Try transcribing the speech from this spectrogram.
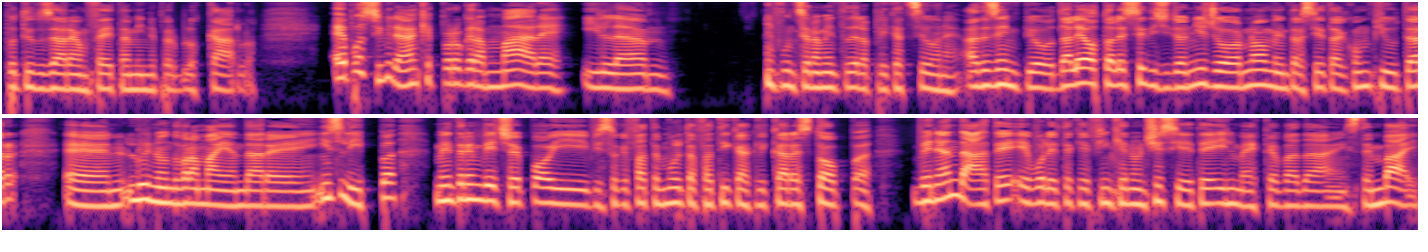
potete usare Amphetamine per bloccarlo è possibile anche programmare il, um, il, funzionamento dell'applicazione. Ad esempio, dalle 8 alle 16 di ogni giorno, mentre siete al computer, eh, lui non dovrà mai andare in sleep, mentre invece poi, visto che fate molta fatica a cliccare stop, ve ne andate e volete che finché non ci siete il Mac vada in stand-by.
